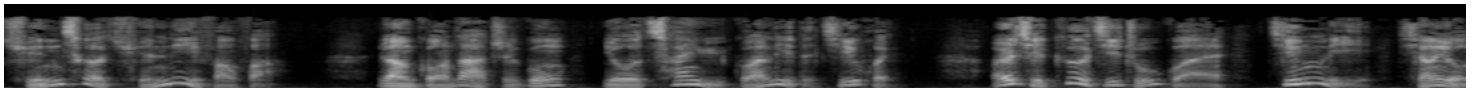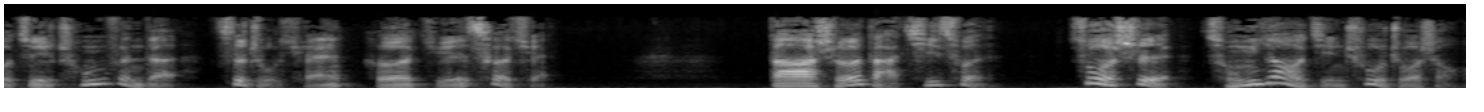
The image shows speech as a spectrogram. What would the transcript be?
群策群力方法，让广大职工有参与管理的机会，而且各级主管、经理享有最充分的自主权和决策权。打蛇打七寸，做事从要紧处着手。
